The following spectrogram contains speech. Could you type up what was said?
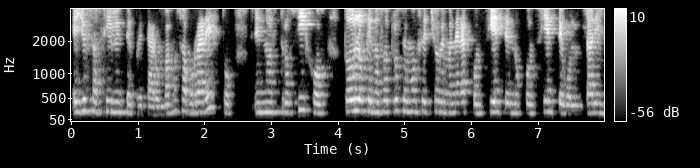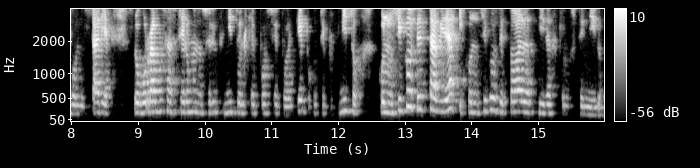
ellos así lo interpretaron. Vamos a borrar esto en nuestros hijos, todo lo que nosotros hemos hecho de manera consciente, no consciente, voluntaria, involuntaria, lo borramos a cero menos cero infinito el 100% del tiempo, con tiempo infinito, con los hijos de esta vida y con los hijos de todas las vidas que hemos tenido.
